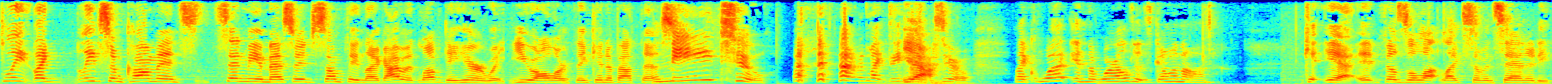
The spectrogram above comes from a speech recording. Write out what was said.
please like leave some comments, send me a message, something like. I would love to hear what you all are thinking about this. Me too. I would like to hear Yeah. it too. Like, what in the world is going on? Yeah, it feels a lot like some insanity.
